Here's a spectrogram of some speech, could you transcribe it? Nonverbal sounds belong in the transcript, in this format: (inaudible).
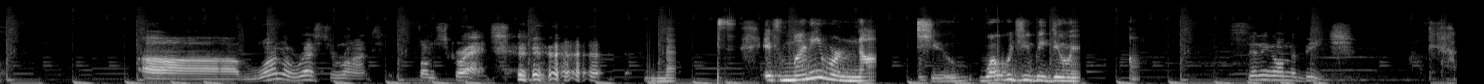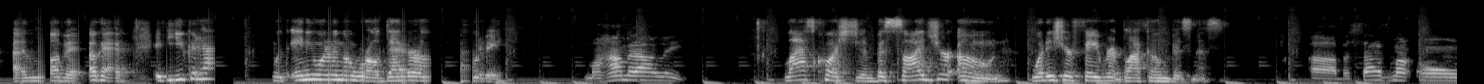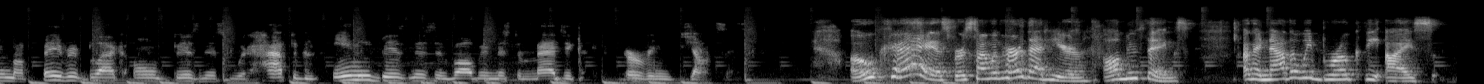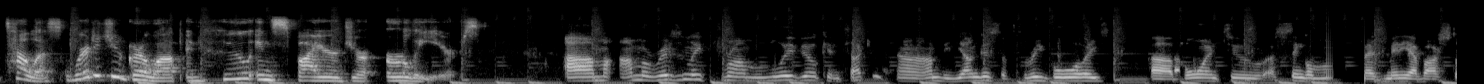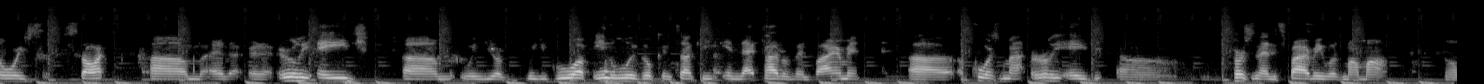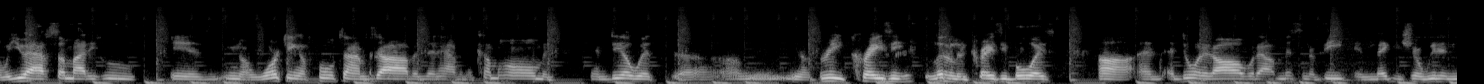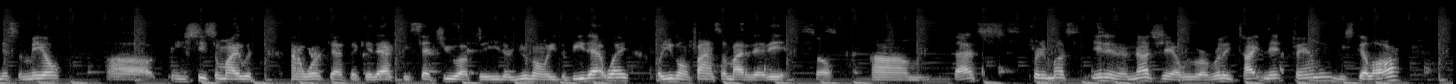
Uh, run a restaurant from scratch. (laughs) nice. If money were not you, what would you be doing? Sitting on the beach. I love it. Okay. If you could have with anyone in the world, dead or alive, would it be? Muhammad Ali. Last question. Besides your own, what is your favorite black owned business? Uh, besides my own, my favorite black owned business would have to be any business involving Mr. Magic Earvin Johnson. Okay, it's first time we've heard that here. All new things. Okay, now that we broke the ice, tell us where did you grow up and who inspired your early years? Um, I'm originally from Louisville, Kentucky. Uh, I'm the youngest of three boys, uh, born to a single mom, as many of our stories start um, at, a, at, an early age. Um, when you're when you grew up in Louisville, Kentucky, in that type of environment, uh, of course, my early age uh, person that inspired me was my mom. Uh, when you have somebody who is, you know, working a full time job and then having to come home and, and deal with, uh, um, you know, three crazy, literally crazy boys, uh, and, and doing it all without missing a beat and making sure we didn't miss a meal. Uh, you see somebody with kind of work ethic, it actually sets you up to either you're going to either be that way or you're going to find somebody that is. So um, that's pretty much it in a nutshell. We were a really tight knit family. We still are.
